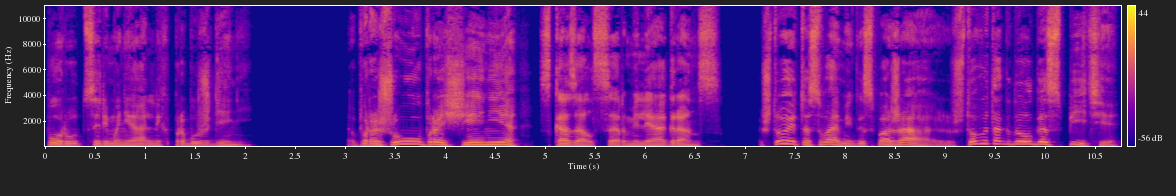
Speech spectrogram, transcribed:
пору церемониальных пробуждений. — Прошу прощения, — сказал сэр Мелиогранс. — Что это с вами, госпожа? Что вы так долго спите?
